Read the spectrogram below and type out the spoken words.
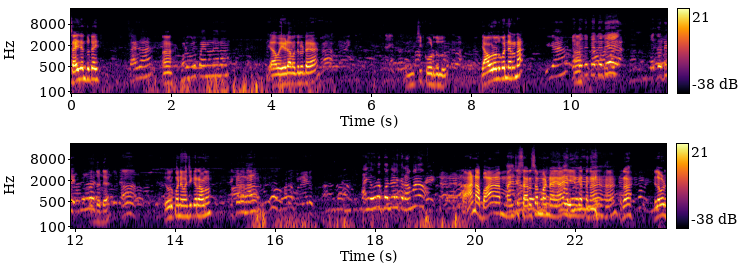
సైజ్ ఎంత ఉంటాయి? యాభై ఏడా మధ్యలో ఉంటాయా? మంచి కోడుదులు. యాభై రోజులు కొన్నారన్నా? ఎవరు కొన్ని మంచిగా రావను రాండా బా మంచి సరసం పడినాయా? ఏం కథనా? ఆ, రా నిలబడు.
